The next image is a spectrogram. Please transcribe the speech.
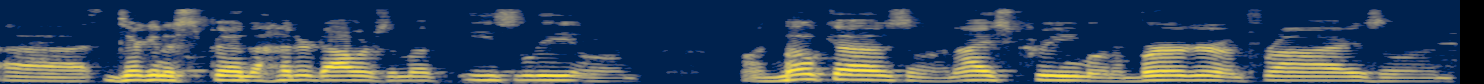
Uh, they're going to spend $100 a month easily on on mochas, on ice cream, on a burger, on fries, on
